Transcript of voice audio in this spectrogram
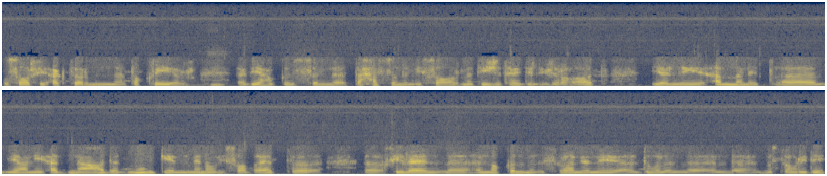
وصار في أكثر من تقرير بيعكس التحسن اللي صار نتيجة هيدي الإجراءات يلي أمنت آه، يعني أدنى عدد ممكن من الإصابات آه، آه، خلال النقل من أستراليا للدول المستوردة.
